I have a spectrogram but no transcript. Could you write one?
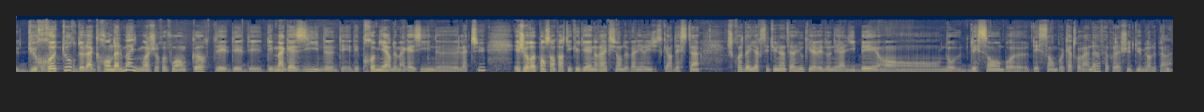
du retour de la Grande Allemagne. Moi, je revois encore des, des, des, des magazines, des, premières de magazines euh, là-dessus. Et je repense en particulier à une réaction de Valéry Giscard d'Estaing. Je crois d'ailleurs que c'est une interview qu'il avait donnée à Libé en décembre, décembre 89, après la chute du mur de Berlin,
